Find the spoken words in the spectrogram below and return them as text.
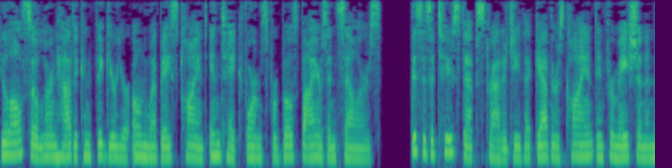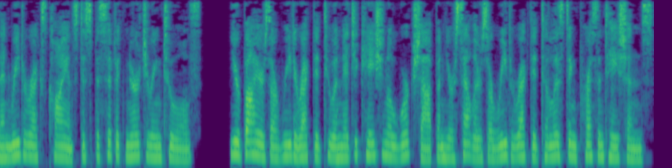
You'll also learn how to configure your own web based client intake forms for both buyers and sellers. This is a two step strategy that gathers client information and then redirects clients to specific nurturing tools. Your buyers are redirected to an educational workshop and your sellers are redirected to listing presentations.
